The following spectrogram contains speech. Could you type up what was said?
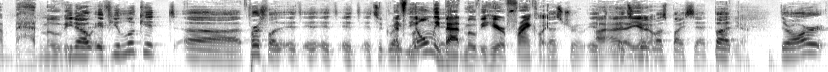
a bad movie. You know, if you look at uh, first of all, it, it, it, it's a great. it's the mu- only it- bad movie here, frankly. That's true. It's, I- I- it's a great know. must buy set, but Yeah. there are,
